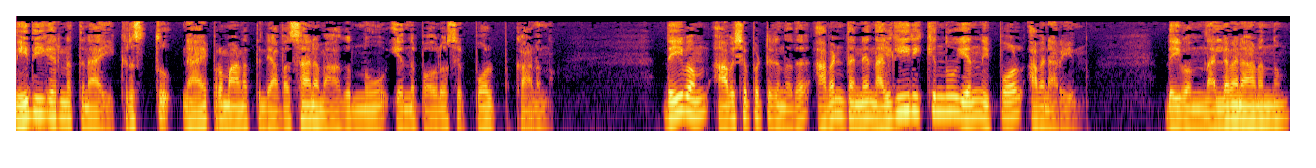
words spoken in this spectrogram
നീതീകരണത്തിനായി ക്രിസ്തു ന്യായപ്രമാണത്തിന്റെ അവസാനമാകുന്നു എന്ന് പൌലോസ് ഇപ്പോൾ കാണുന്നു? ദൈവം ആവശ്യപ്പെട്ടിരുന്നത് അവൻ തന്നെ നൽകിയിരിക്കുന്നു എന്നിപ്പോൾ അവൻ അറിയുന്നു. ദൈവം നല്ലവനാണെന്നും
